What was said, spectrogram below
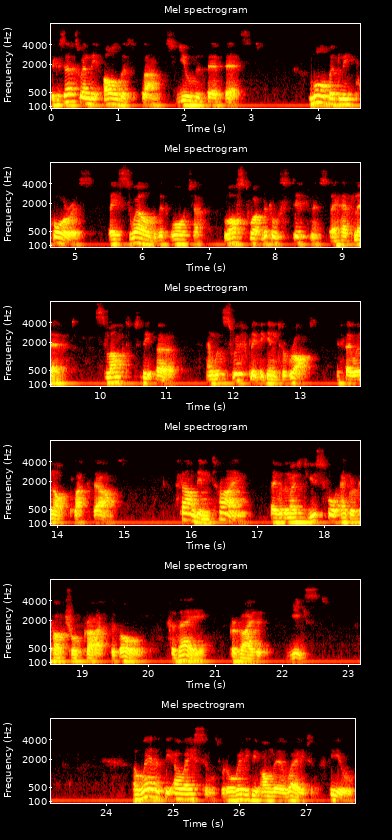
because that's when the oldest plants yielded their best. Morbidly porous, they swelled with water, lost what little stiffness they had left, slumped to the earth, and would swiftly begin to rot if they were not plucked out. Found in time, they were the most useful agricultural product of all, for they provided yeast. Aware that the Oasans would already be on their way to the field,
